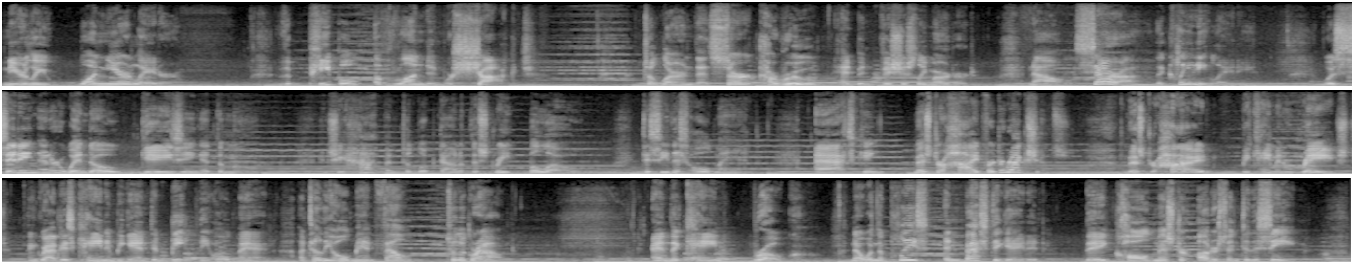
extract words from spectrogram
Nearly one year later, the people of London were shocked to learn that Sir Carew had been viciously murdered. Now, Sarah, the cleaning lady, was sitting at her window gazing at the moon, and she happened to look down at the street below to see this old man asking Mr. Hyde for directions. Mr. Hyde became enraged and grabbed his cane and began to beat the old man until the old man fell to the ground. And the cane broke. Now, when the police investigated, they called Mr. Utterson to the scene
